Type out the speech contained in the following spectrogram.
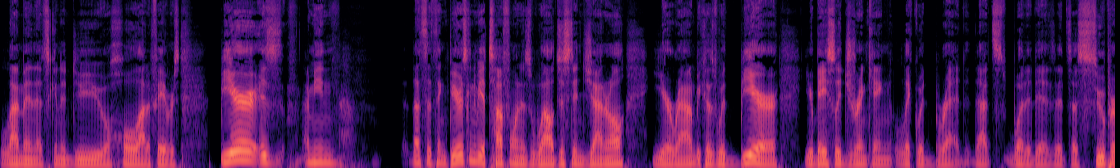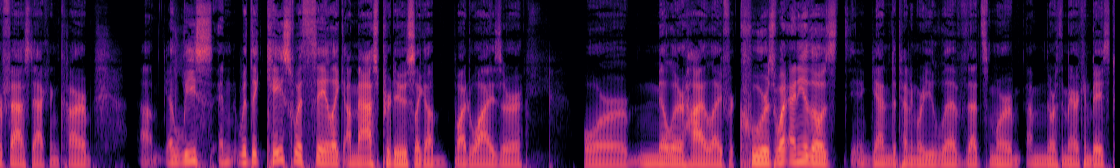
lemon. That's going to do you a whole lot of favors. Beer is, I mean, that's the thing. Beer is going to be a tough one as well, just in general, year round, because with beer, you're basically drinking liquid bread. That's what it is. It's a super fast acting carb. Um, at least, and with the case with, say, like a mass produced, like a Budweiser or Miller High Life or Coors, what any of those, again, depending where you live, that's more um, North American based.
